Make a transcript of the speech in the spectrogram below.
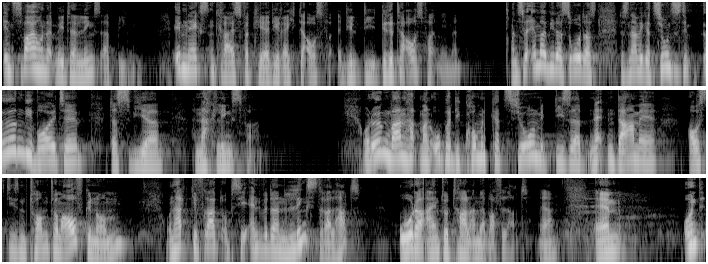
in 200 Metern links abbiegen, im nächsten Kreisverkehr die, rechte Ausfahrt, die, die dritte Ausfahrt nehmen. Und es war immer wieder so, dass das Navigationssystem irgendwie wollte, dass wir nach links fahren. Und irgendwann hat mein Opa die Kommunikation mit dieser netten Dame aus diesem TomTom aufgenommen und hat gefragt, ob sie entweder einen Linksdrall hat oder einen total an der Waffel hat. Ja? Ähm, und äh,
